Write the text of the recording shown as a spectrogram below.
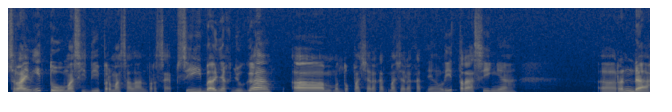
Selain itu, masih di permasalahan persepsi, banyak juga um, untuk masyarakat-masyarakat yang literasinya uh, rendah,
